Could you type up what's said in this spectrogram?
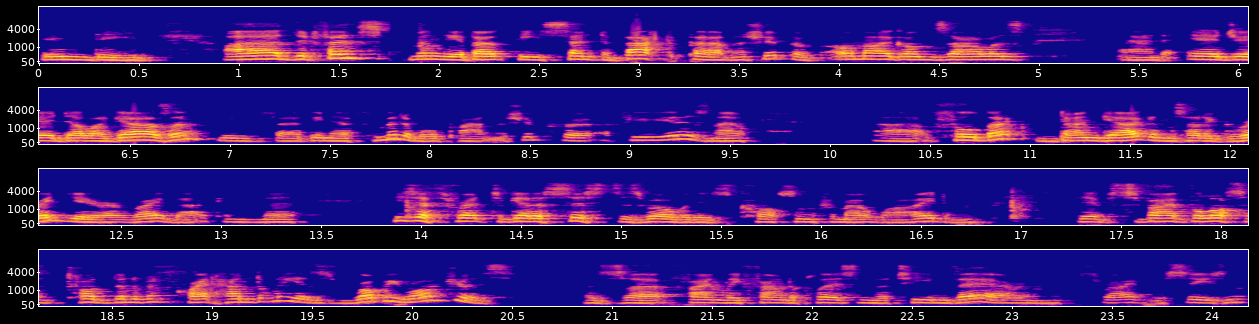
Indeed. Uh, the defence mainly about the centre-back partnership of Omar Gonzalez and AJ De La Garza, who've uh, been a formidable partnership for a few years now. Uh, fullback, Dan Gargan had a great year at right back, and uh, he's a threat to get assists as well with his crossing from out wide. And they've survived the loss of Todd Dunivant quite handily as Robbie Rogers has uh, finally found a place in the team there and thrived this season.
